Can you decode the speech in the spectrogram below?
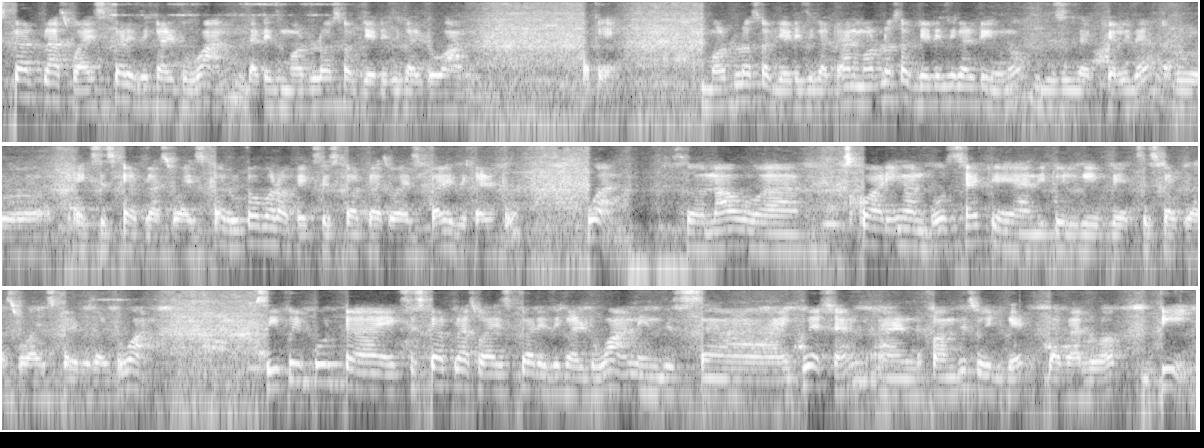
square plus y square is equal to 1, that is modulus of z is equal to 1. Okay, modulus of z is equal to, and modulus of z is equal to, you know, this is actually the x square plus y square, root over of x square plus y square is equal to 1. So now uh, squaring on both sides and it will give x square plus y square is equal to 1. So if we put uh, x square plus y square is equal to 1 in this uh, equation and from this we will get the value of b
